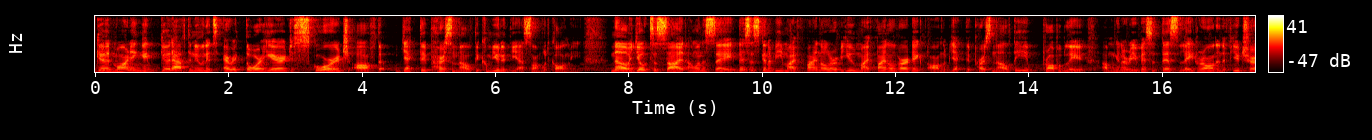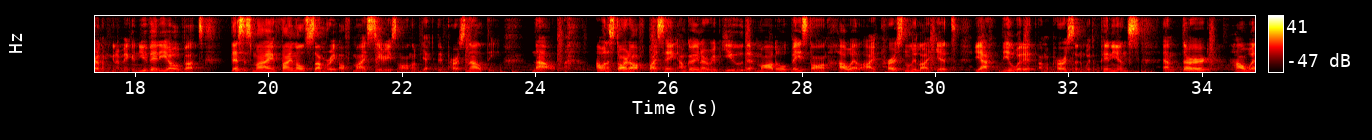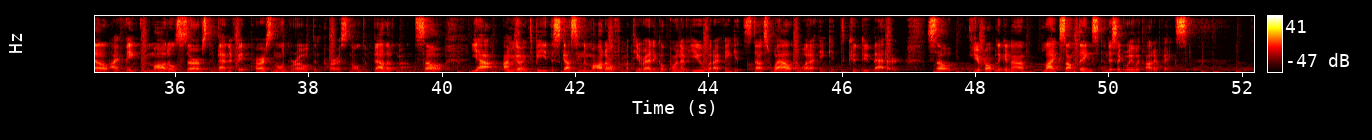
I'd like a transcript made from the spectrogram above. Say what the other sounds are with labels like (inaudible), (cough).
Good morning and good afternoon, it's Erik Thor here, the scourge of the objective (laughs) personality community as some would call me. No, jokes aside, I want to say this is gonna be my final review, my final verdict on objective personality. Probably I'm gonna revisit this later on in the future and I'm gonna make a new video, but this is my final summary of my series on objective personality. Now, I want to start off by saying I'm going to review the model based on how well I personally like it. Yeah, deal with it, I'm a person with opinions. And third, how well I think the model serves to benefit personal growth and personal development. So yeah, I'm going to be discussing the model from a theoretical point of view, what I think it does well and what I think it could do better. So you're probably gonna like some things and disagree with other things.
